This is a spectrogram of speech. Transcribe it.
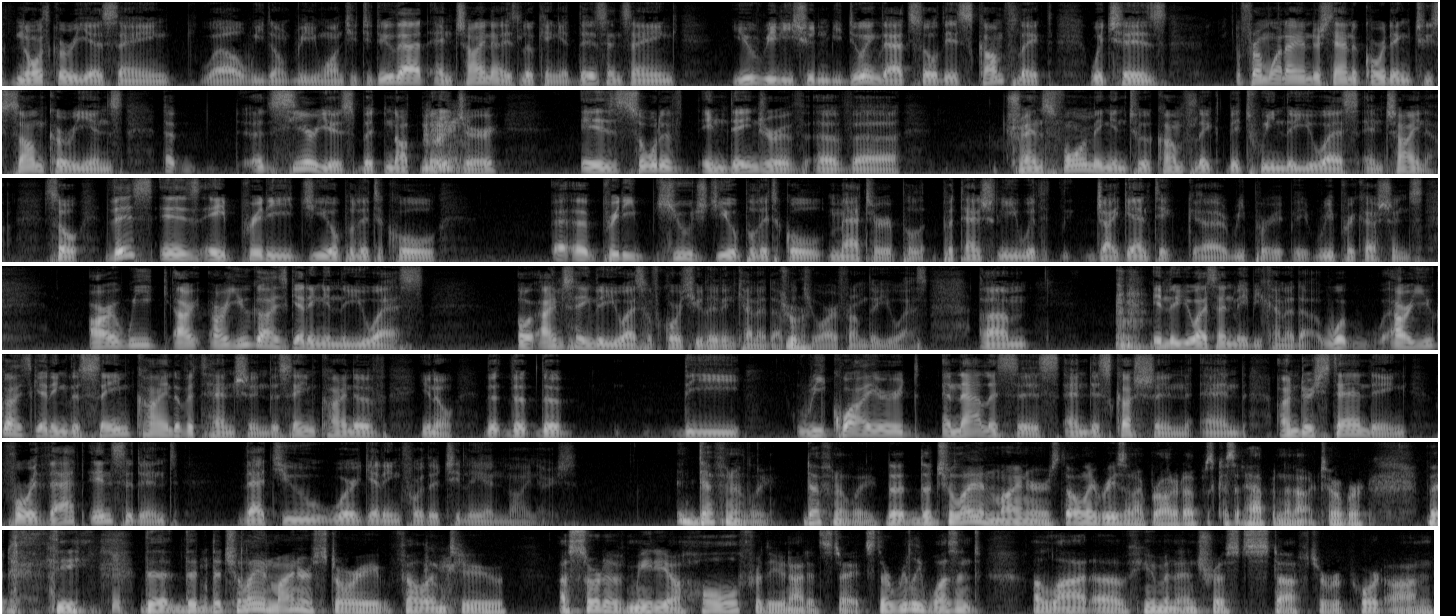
North Korea is saying, "Well, we don't really want you to do that," and China is looking at this and saying, "You really shouldn't be doing that." So this conflict, which is from what I understand, according to some Koreans, uh, uh, serious but not major, is sort of in danger of, of uh, transforming into a conflict between the U.S. and China. So this is a pretty geopolitical, a pretty huge geopolitical matter, potentially with gigantic uh, reper- repercussions. Are we? Are are you guys getting in the U.S or I'm saying the U.S. Of course, you live in Canada, sure. but you are from the U.S. Um, in the U.S. and maybe Canada, what, are you guys getting the same kind of attention, the same kind of you know the the the the required analysis and discussion and understanding for that incident that you were getting for the Chilean miners? Definitely. Definitely. The the Chilean miners, the only reason I brought it up is because it happened in October. But the, the, the, the Chilean miners story fell into a sort of media hole for the United States. There really wasn't a lot of human interest stuff to report on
